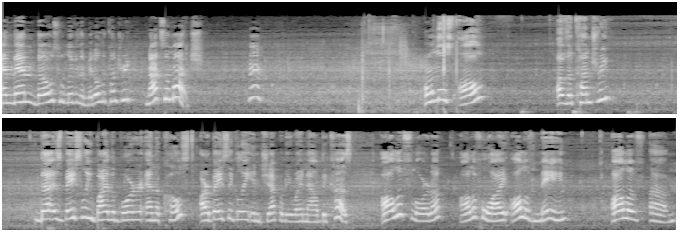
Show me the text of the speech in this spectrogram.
And then those who live in the middle of the country, not so much. Hmm. Almost all of the country that is basically by the border and the coast are basically in jeopardy right now because all of Florida, all of Hawaii, all of Maine, all of um,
